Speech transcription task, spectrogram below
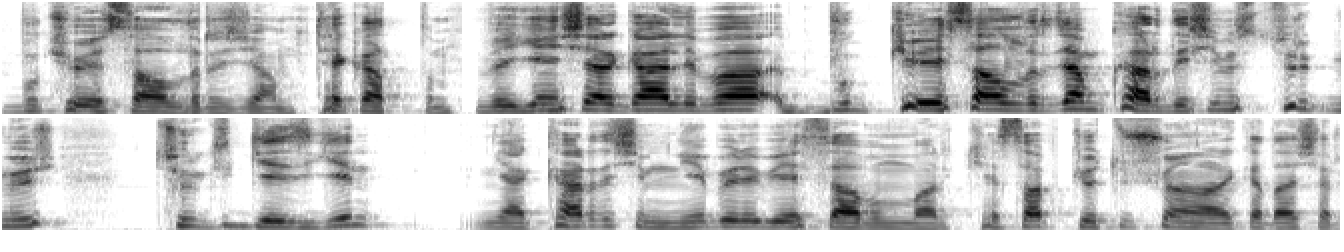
bu köye saldıracağım. Tek attım. Ve gençler galiba bu köye saldıracağım kardeşimiz Türkmüş. Türk gezgin. Ya kardeşim niye böyle bir hesabım var? Hesap kötü şu an arkadaşlar.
